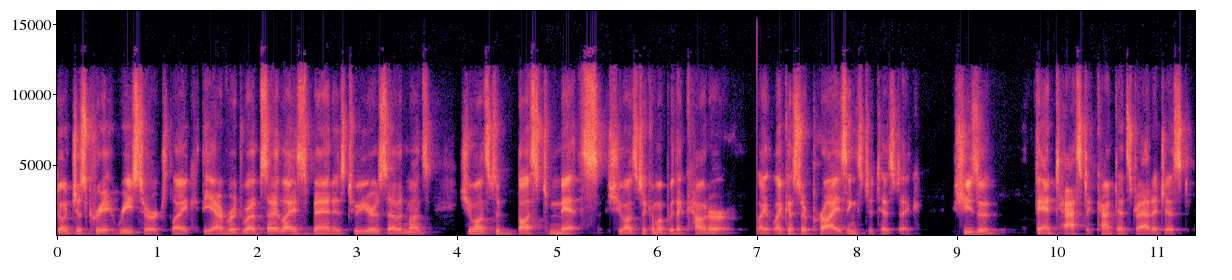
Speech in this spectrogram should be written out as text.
don't just create research like the average website lifespan is two years, seven months. She wants to bust myths. She wants to come up with a counter, like, like a surprising statistic. She's a fantastic content strategist.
